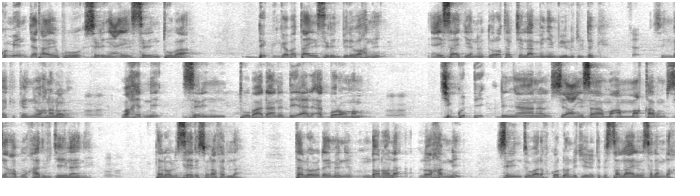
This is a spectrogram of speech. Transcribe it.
ku miin jataayu po sëriñ sëriñ Touba dégg nga ba tàyyi sëriñ bi di wax ni Issa Diène du rotal ci làmmiñam bi lu dul dëgg Mbàkke Kañ ñu wax na loolu waxit ni sëriñ Touba daana diyaale ak boromam ci guddi di ñaanal Cheikh Issa mu am maqaamam Cheikh Abdou Khadir Jeylaani te loolu seede su rafet la te loolu day mel ni ndono la loo xam ni Sëriñ Tuuba daf ko doon ci yonent bi sallallahu alayhi wa sallam ndax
